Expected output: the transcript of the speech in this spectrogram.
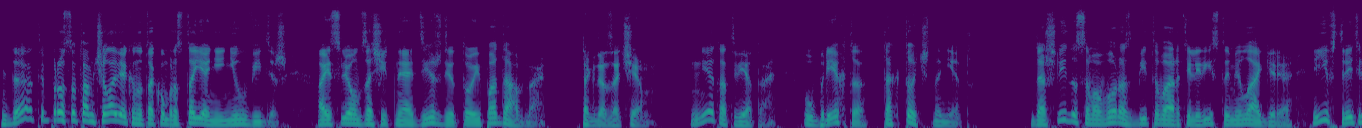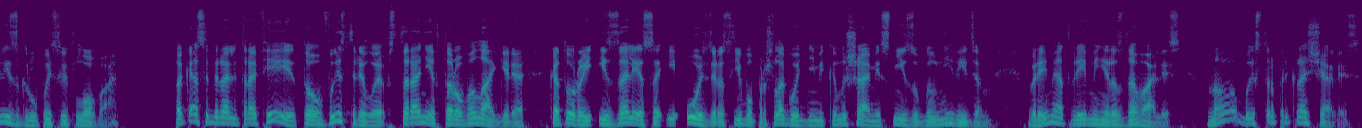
Да, ты просто там человека на таком расстоянии не увидишь, а если он в защитной одежде, то и подавно. Тогда зачем? Нет ответа. У Брехта так точно нет дошли до самого разбитого артиллеристами лагеря и встретились с группой Светлова. Пока собирали трофеи, то выстрелы в стороне второго лагеря, который из-за леса и озера с его прошлогодними камышами снизу был не виден, время от времени раздавались, но быстро прекращались.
